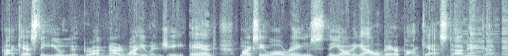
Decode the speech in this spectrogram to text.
podcast, The Yung Grognard, Y-U-N-G, and Mark C. Wallring's The Yawning Owlbear podcast on Anchor.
